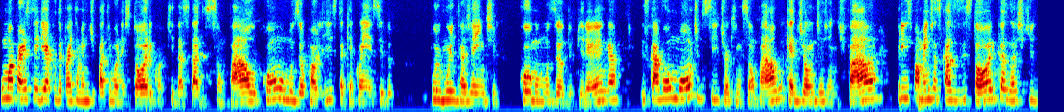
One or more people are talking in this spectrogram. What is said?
uma parceria com o Departamento de Patrimônio Histórico aqui da cidade de São Paulo, com o Museu Paulista, que é conhecido por muita gente como Museu do Ipiranga, escavou um monte de sítio aqui em São Paulo, que é de onde a gente fala, principalmente as casas históricas. Acho que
